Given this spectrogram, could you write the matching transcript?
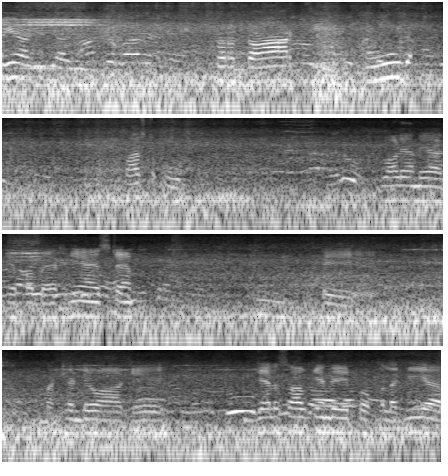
ਆ ਗਏ ਆ ਗਏ ਜੀ, ਆ ਗਏ। ਸਰਦਾਰ ਫੂਡ ਫਾਸਟ ਫੂਡ ਵਾਲਿਆਂ ਦੇ ਆ ਕੇ ਆਪਾਂ ਬੈਠ ਗਏ ਆ ਇਸ ਟਾਈਮ ਤੇ ਬਠਿੰਡਿਓ ਆ ਕੇ ਜੈਲ ਸਾਹਿਬ ਕਹਿੰਦੇ ਭੁੱਖ ਲੱਗੀ ਆ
